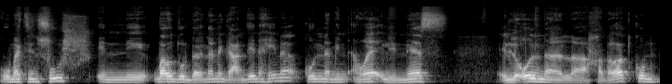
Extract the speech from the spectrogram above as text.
وما تنسوش إن برضو البرنامج عندنا هنا كنا من أوائل الناس اللي قلنا لحضراتكم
